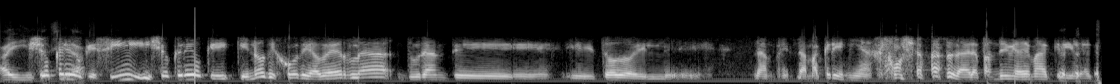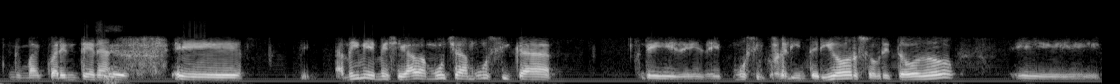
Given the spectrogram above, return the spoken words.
hay yo creo que sí, y yo creo que, que no dejó de haberla durante eh, todo el... Eh, la, macremia, ¿cómo llamarla? La pandemia de Macri, la cuarentena. Eh, a mí me, llegaba mucha música de, músicos del interior, sobre todo, eh,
